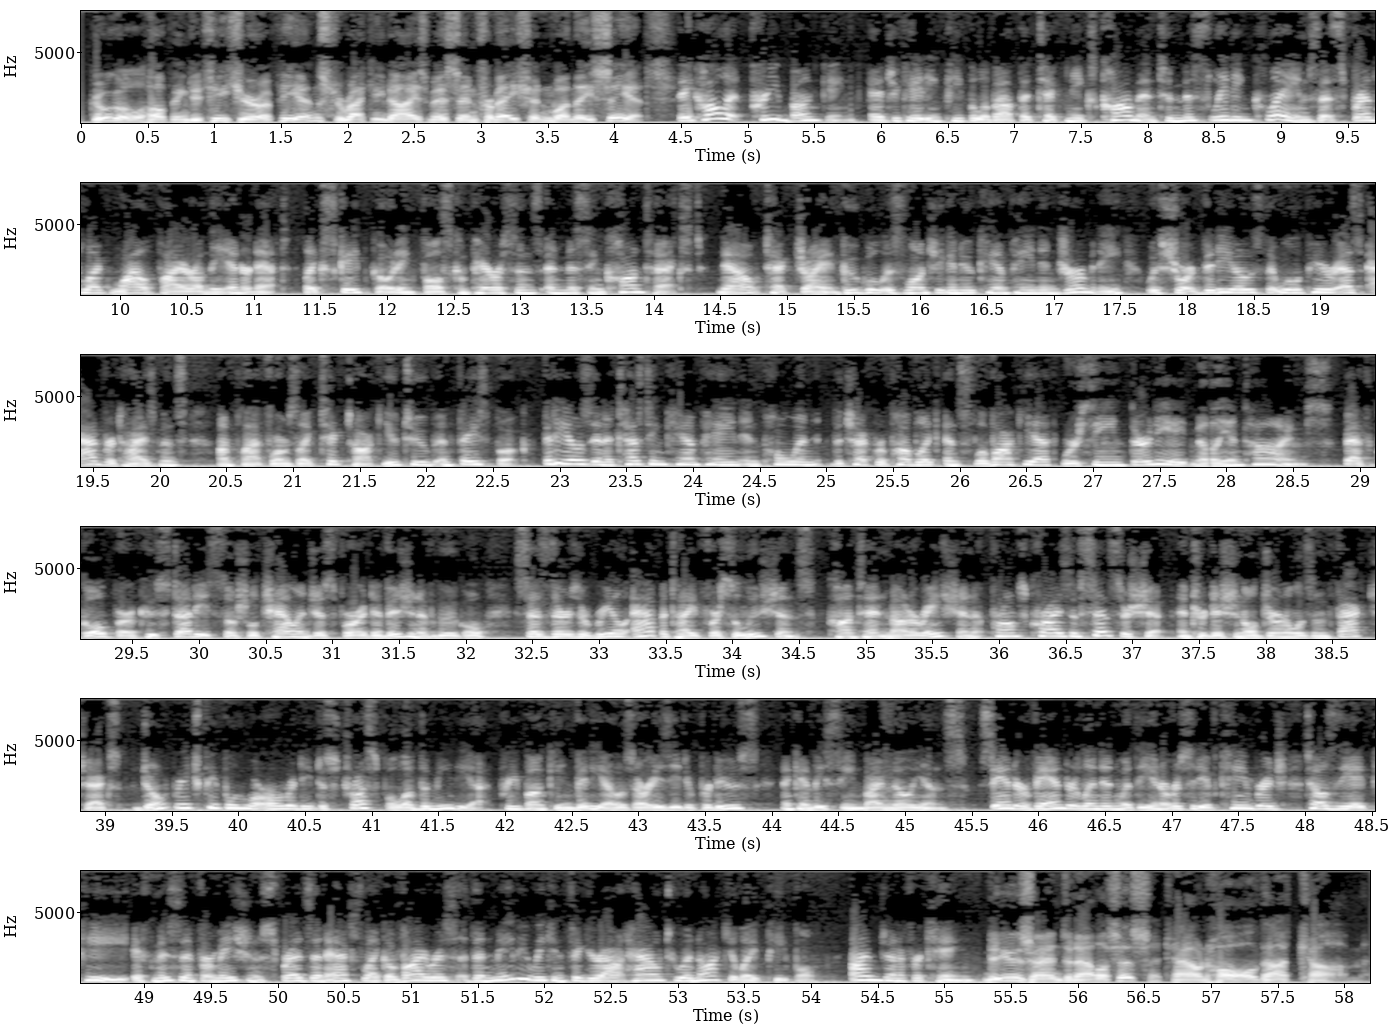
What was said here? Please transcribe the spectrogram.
Google hoping to teach Europeans to recognize misinformation when they see it. They call it pre-bunking, educating people about the techniques common to misleading claims that spread like wildfire on the internet, like scapegoating, false comparisons, and missing context. Now, tech giant Google is launching a new campaign in Germany with short videos that will appear as advertisements on platforms like TikTok, YouTube, and Facebook. Videos in a testing campaign in Poland, the Czech Republic, and Slovakia were seen 38 million times. Beth Goldberg, who studies social challenges for a division of Google, says there's a real appetite for solutions. Content moderation prompts cries of censorship, and traditional journalism fact checks don't reach people who are already distrustful of the media. Pre-bunking videos are easy to produce and can be seen by millions. Sander van der Linden with the University of Cambridge tells the AP if misinformation spreads and acts like a virus, then maybe we can figure out how to inoculate people. I'm Jennifer King. News and analysis at townhall.com.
